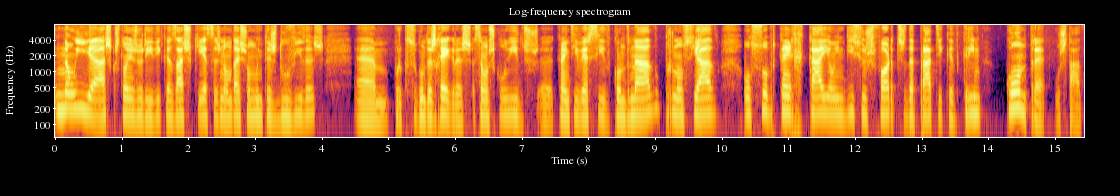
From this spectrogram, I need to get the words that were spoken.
não ia às questões jurídicas, acho que essas não deixam muitas dúvidas um, porque, segundo as regras, são excluídos uh, quem tiver sido condenado, pronunciado ou sobre quem recaiam indícios fortes da prática de crime contra o Estado.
